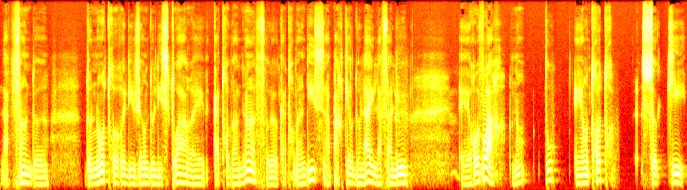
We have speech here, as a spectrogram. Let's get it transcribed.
la, fin de, de notre religion de l'histoire est 89, 90. À partir de là, il a fallu revoir, non Tout. Et entre autres, ce qui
